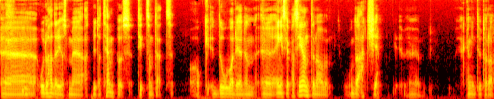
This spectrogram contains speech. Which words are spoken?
Eh, Och då hade det just med att byta tempus titt som tätt. Och då var det den eh, engelska patienten av Ondaatje. Eh, jag kan inte uttala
